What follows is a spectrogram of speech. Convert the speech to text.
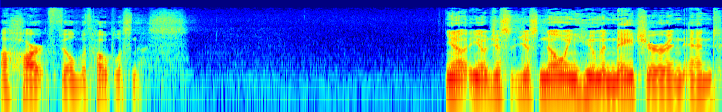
a heart filled with hopelessness. You know, you know just, just knowing human nature and, and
